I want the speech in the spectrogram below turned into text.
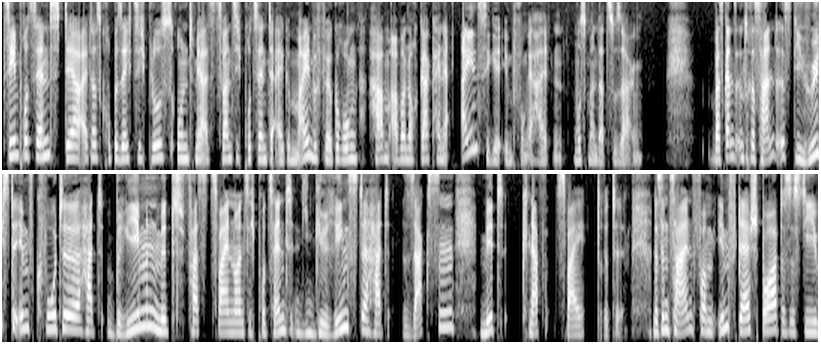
10 Prozent der Altersgruppe 60 plus und mehr als 20 Prozent der Allgemeinbevölkerung haben aber noch gar keine einzige Impfung erhalten, muss man dazu sagen. Was ganz interessant ist, die höchste Impfquote hat Bremen mit fast 92 Prozent, die geringste hat Sachsen mit knapp zwei Drittel. das sind Zahlen vom Impfdashboard, das ist die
